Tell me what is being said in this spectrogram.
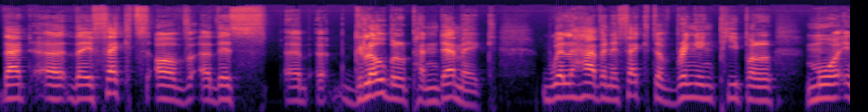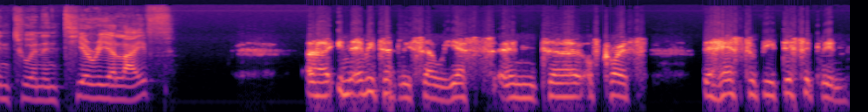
that uh, the effects of uh, this global pandemic will have an effect of bringing people more into an interior life? Uh, inevitably so, yes. And uh, of course, there has to be discipline.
